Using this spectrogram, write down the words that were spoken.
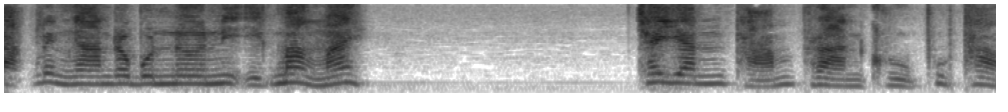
ดักเล่นงานระบนเนินนี่อีกมั่งไหม ชยันถามพรานครูผู้เท่า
